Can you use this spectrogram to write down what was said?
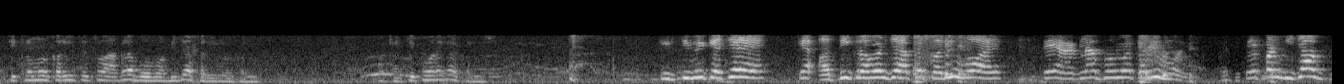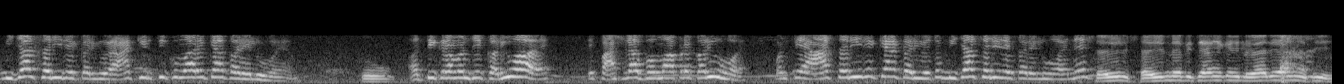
અતિક્રમણ કર્યું તે તો આગલા ભોગમાં બીજા શરીરમાં કર્યું. આ કીર્તિકુમારે ક્યાં કર્યું છે? કીર્તિભાઈ કે છે કે અતિક્રમણ જે આપણે કર્યું હોય તે આગલા ભોગમાં કર્યું હોય. તે પણ બીજા બીજા શરીરે કર્યું હોય. આ કીર્તિકુમારે ક્યાં કરેલું હોય એમ? અતિક્રમણ જે કર્યું હોય તે પાછલા ભોગમાં આપણે કર્યું હોય. પણ તે આ શરીરે ક્યાં કર્યું હોય? તો બીજા શરીરે કરેલું હોય ને? શરીર શરીરને બિચારાને કઈ લેવા દેવા નથી.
